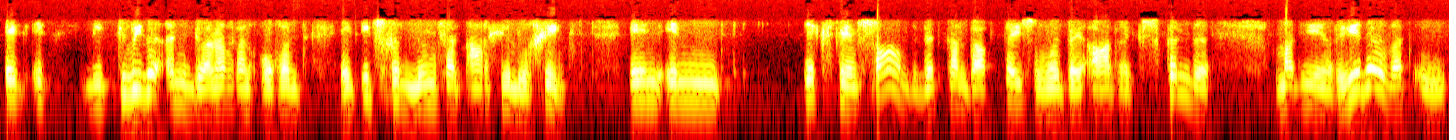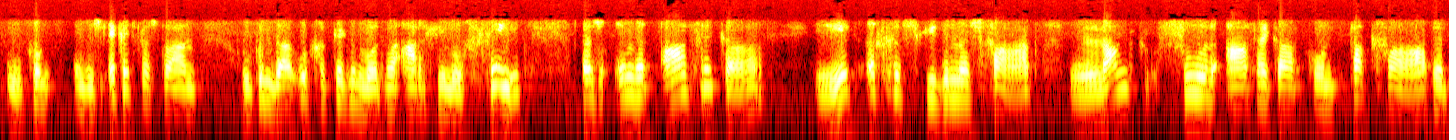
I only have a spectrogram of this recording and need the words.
ek ek die tweede in die donderdag vanoggend het iets genoem van argeologie en en ek stem saam dit kan dalk tuis hoor by aardrykskunde maar die rede wat hoekom en dis ek het verstaan hoekom daar ook gekyk word na argeologie is omdat Afrika het 'n geskiedenis gehad lank voor Afrika kontak gehad het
